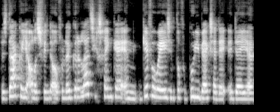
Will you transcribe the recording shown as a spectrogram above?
Dus daar kun je alles vinden over leuke relatiegeschenken en giveaways en toffe goodiebags en ideeën.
